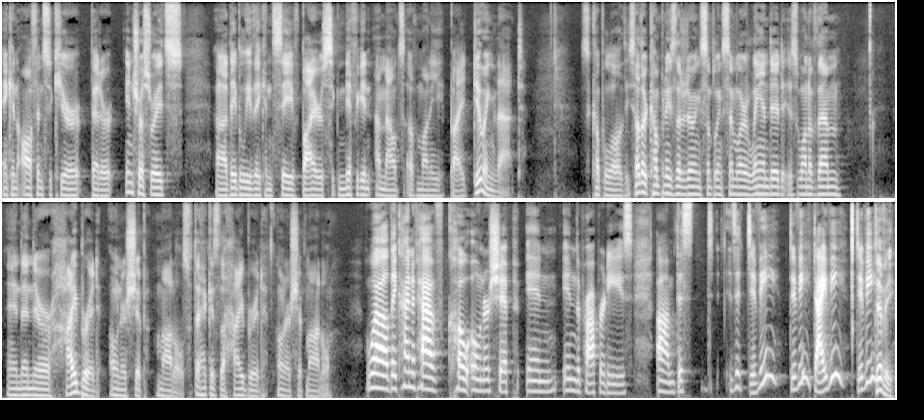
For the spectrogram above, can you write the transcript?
and can often secure better interest rates. Uh, they believe they can save buyers significant amounts of money by doing that. There's a couple of these other companies that are doing something similar. Landed is one of them. And then there are hybrid ownership models. What the heck is the hybrid ownership model? Well, they kind of have co-ownership in in the properties. Um, this is it Divvy, Divvy, Divvy, Divvy, Divvy.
